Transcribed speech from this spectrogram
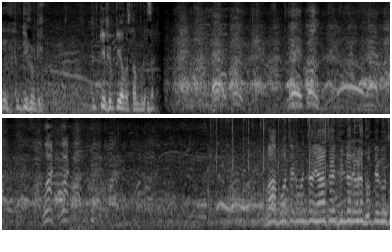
कि फिफ्टी फिफ्टी फिफ्टी फिफ्टी अवस्थामा पुगेछ। वाट वाट वा बचेको पनि छ। यहाँ चाहिँ फिल्टर एउटा थपिएको छ।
